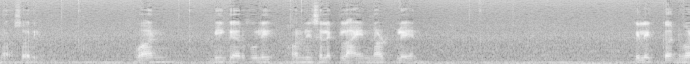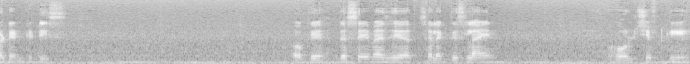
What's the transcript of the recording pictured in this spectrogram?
No sorry. One be carefully only select line not plane. Click convert entities. Okay the same as here select this line hold shift key.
